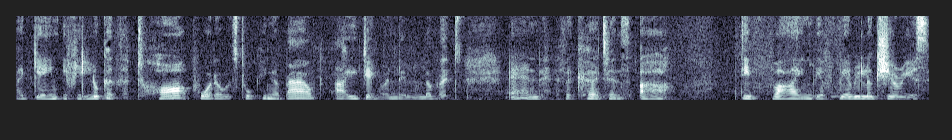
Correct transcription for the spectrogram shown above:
Again if you look at the top what i was talking about i genuinely love it. And the curtains are divine. They're very luxurious.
